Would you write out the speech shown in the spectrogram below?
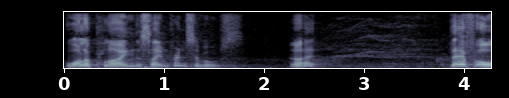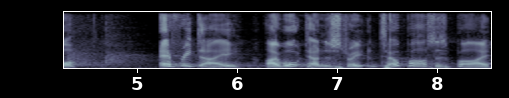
while applying the same principles. All right? Therefore, every day I walk down the street and tell passers-by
